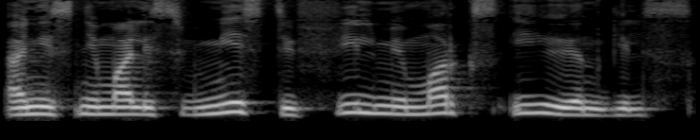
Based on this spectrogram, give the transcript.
Они снимались вместе в фильме «Маркс и Энгельс».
